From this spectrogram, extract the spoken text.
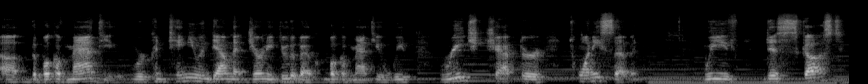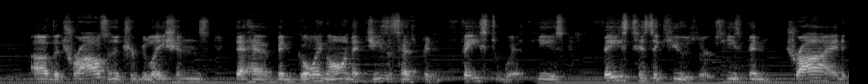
uh, the book of Matthew. We're continuing down that journey through the book of Matthew. We've reached chapter 27. We've discussed uh, the trials and the tribulations that have been going on that Jesus has been faced with. He's faced his accusers. He's been tried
